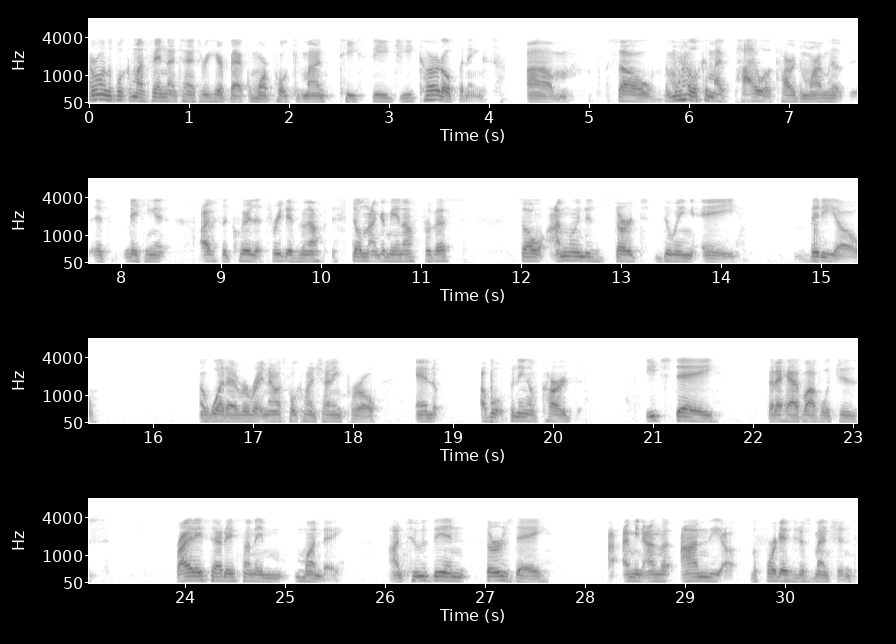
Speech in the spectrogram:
Everyone, the Pokemon fan 993 here, back with more Pokemon TCG card openings. Um, so the more I look at my pile of cards, the more I'm gonna, it's making it obviously clear that three days enough is still not gonna be enough for this. So I'm going to start doing a video of whatever. Right now it's Pokemon Shining Pearl, and I'm opening of cards each day that I have off, which is Friday, Saturday, Sunday, Monday. On Tuesday and Thursday, I mean on the on the uh, the four days I just mentioned,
